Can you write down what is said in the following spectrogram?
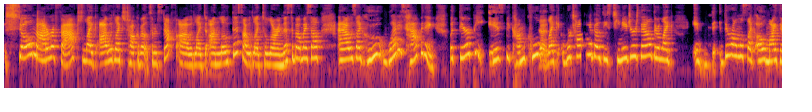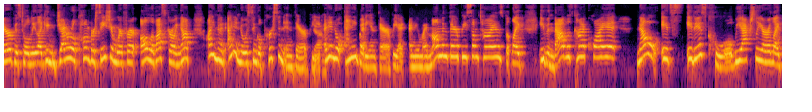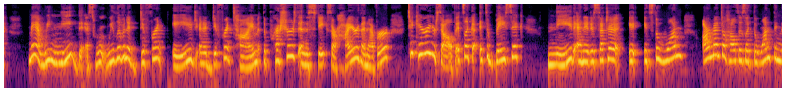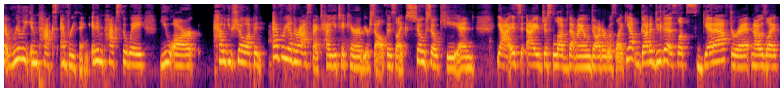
so matter of fact, like I would like to talk about some stuff. I would like to unload this. I would like to learn this about myself. And I was like, who, what is happening? But therapy is become cool. Yeah. Like we're talking about these teenagers now. They're like, it, they're almost like, oh, my therapist told me, like in general conversation, where for all of us growing up, I know I didn't know a single person in therapy. Yeah. I didn't know anybody in therapy. I, I knew my mom in therapy sometimes, but like even that was kind of quiet. Now it's it is cool. We actually are like, man, we need this. we we live in a different age and a different time. The pressures and the stakes are higher than ever. Take care of yourself. It's like it's a basic need and it is such a it, it's the one our mental health is like the one thing that really impacts everything. It impacts the way you are how you show up in every other aspect how you take care of yourself is like so so key. And yeah it's i just loved that my own daughter was like yep got to do this. Let's get after it. And i was like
